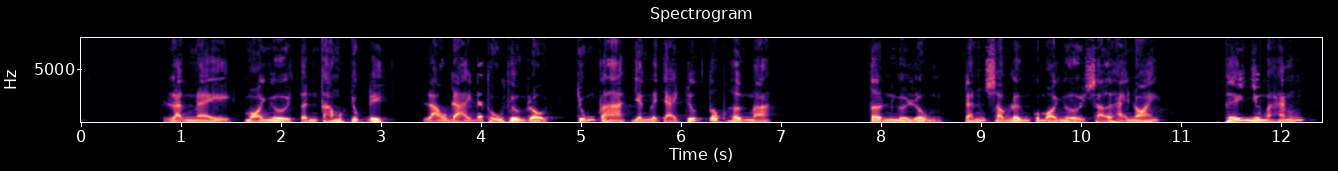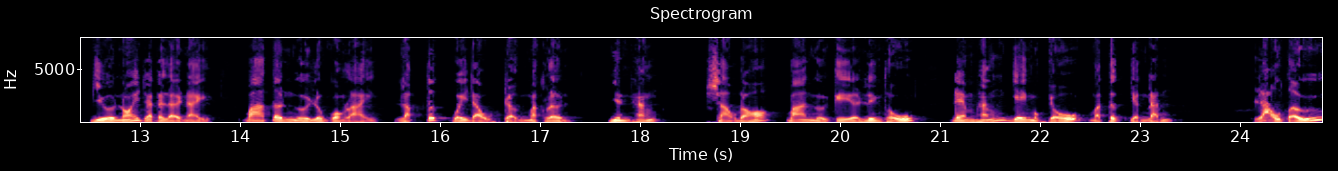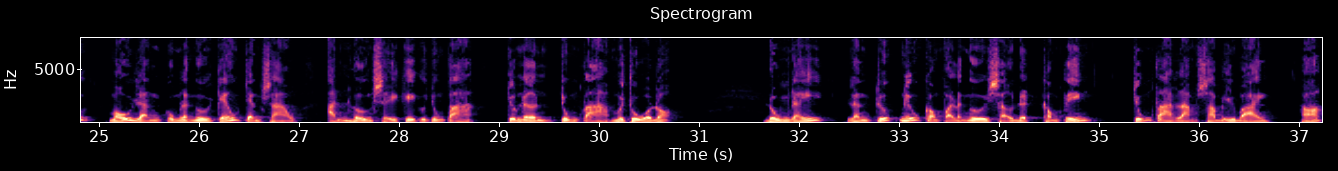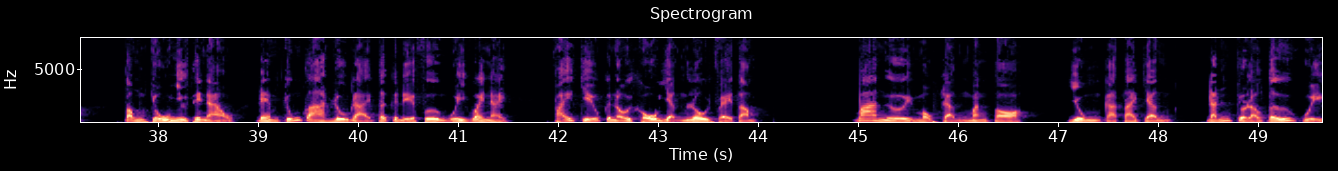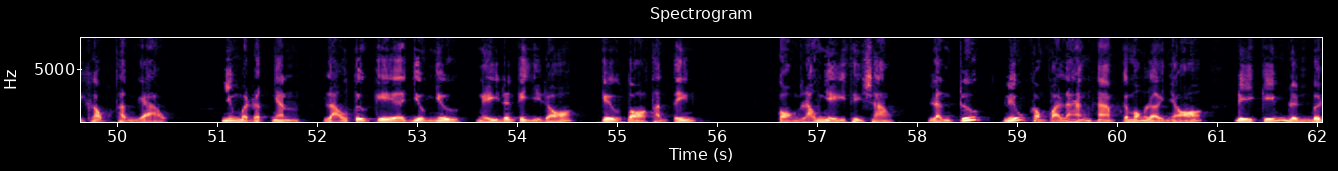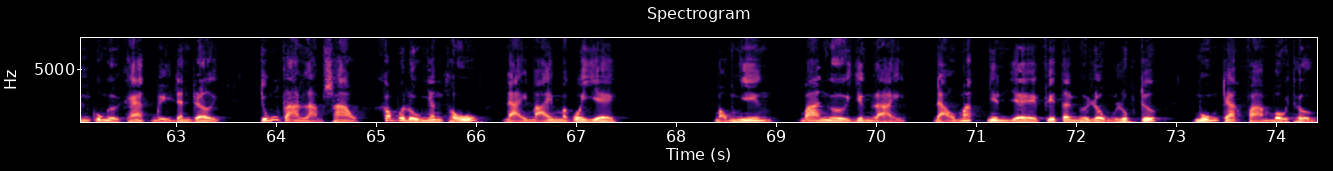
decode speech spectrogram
Lần này mọi người tỉnh táo một chút đi, lão đại đã thụ thương rồi, chúng ta vẫn là chạy trước tốt hơn mà. Tên người lùn tránh sau lưng của mọi người sợ hãi nói. Thế nhưng mà hắn vừa nói ra cái lời này, ba tên người lùn còn lại lập tức quay đầu trợn mắt lên, nhìn hắn. Sau đó ba người kia liên thủ, đem hắn dây một chỗ mà tức giận đánh. Lão tử, mỗi lần cũng là ngươi kéo chân sau, ảnh hưởng sĩ khí của chúng ta, cho nên chúng ta mới thua đó. Đúng đấy, lần trước nếu không phải là ngươi sợ địch không tiến, chúng ta làm sao bị bại, hả? Tông chủ như thế nào đem chúng ta lưu đài tới cái địa phương quỷ quái này, phải chịu cái nỗi khổ giận lôi phệ tâm. Ba người một trận mắng to, dùng cả tay chân, đánh cho lão tứ quỷ khóc thần gào. Nhưng mà rất nhanh, lão tứ kia dường như nghĩ đến cái gì đó, kêu to thành tiếng. Còn lão nhị thì sao? Lần trước nếu không phải là hắn ham cái món lời nhỏ, đi kiếm linh binh của người khác bị đánh rơi, chúng ta làm sao không có đủ nhân thủ, đại bại mà quay về. Bỗng nhiên, ba người dừng lại, đảo mắt nhìn về phía tên người lùn lúc trước, muốn trác phàm bồi thường.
